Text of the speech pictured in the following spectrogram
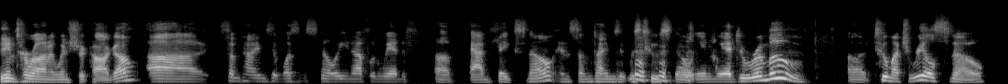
in Toronto and Chicago. Uh, sometimes it wasn't snowy enough when we had to uh, add fake snow, and sometimes it was too snowy and we had to remove uh, too much real snow.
